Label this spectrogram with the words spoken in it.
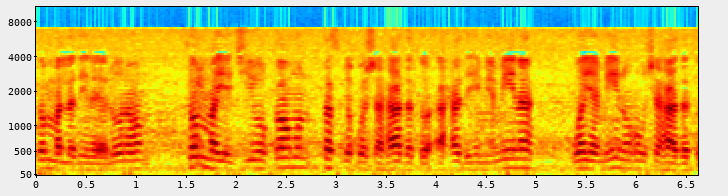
تم الدین یلون تم یہ جیو قوم تصبق و شہادت و احد یمین و یمین ہوں شہادت.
